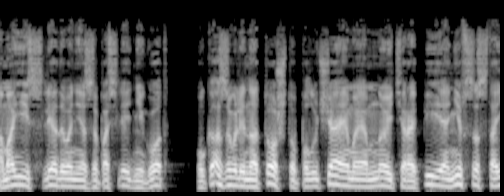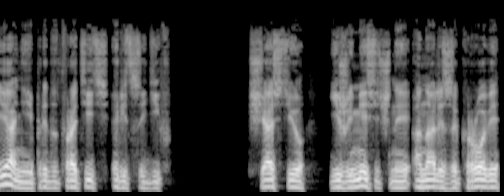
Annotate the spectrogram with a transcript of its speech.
а мои исследования за последний год указывали на то, что получаемая мной терапия не в состоянии предотвратить рецидив. К счастью, ежемесячные анализы крови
